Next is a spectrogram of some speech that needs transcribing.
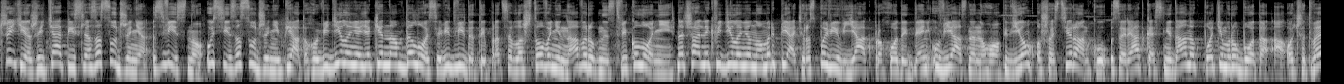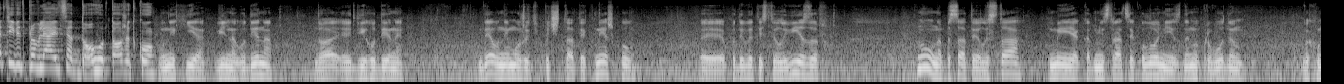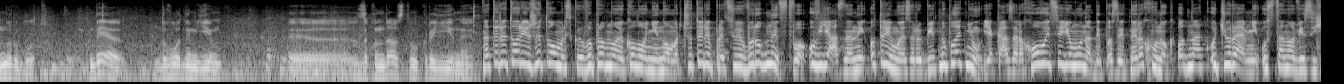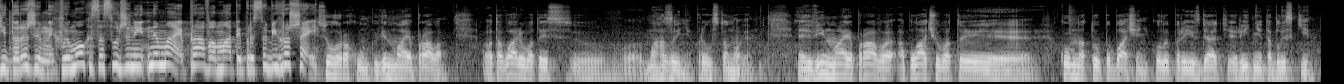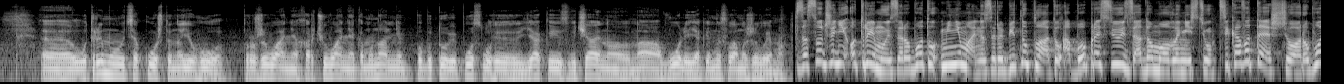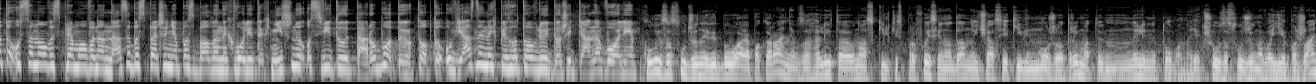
Чи є життя після засудження? Звісно, усі засуджені п'ятого відділення, яке нам вдалося відвідати, працевлаштовані на виробництві колонії. Начальник відділення номер 5 розповів, як проходить день ув'язненого. Підйом о 6 ранку, зарядка, сніданок, потім робота. А о 4 відправляється до гуртожитку. У них є вільна година, е, дві години, де вони можуть почитати книжку, е, подивитись телевізор, ну, написати листа. Ми, як адміністрація колонії, з ними проводимо виховну роботу, де доводимо їм е, законодавство України, На території Житомирської виправної колонії номер 4 працює виробництво. Ув'язнений отримує заробітну платню, яка зараховується йому на депозитний рахунок. Однак у тюремній установі згідно режимних вимог засуджений не має права мати при собі грошей. Цього рахунку він має право отоварюватись е, в магазині при установі. Е, Він має право оплачувати комнату побачень, коли приїздять рідні та близькі. Е, Утримуються кошти на його проживання, харчування, комунальні побутові послуги, як і звичайно на волі, як і ми з вами живемо. Засуджені отримують за роботу мінімальну заробітну плату або працюють за домовленістю. Цікаво те, що робота установи спрямована на забезпечення позбавлених волі технічною освітою та роботою, тобто ув'язнених підготовлюють до життя на волі. Коли засуджений відбуває покарання, взагалі-то у нас кількість професій на даний час, які він може отримати, не лімітована. Якщо у засудженого є бажання,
